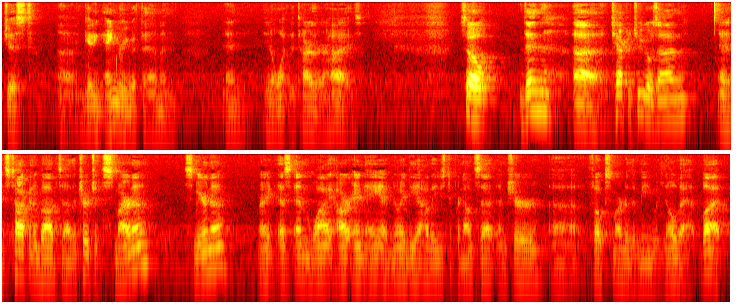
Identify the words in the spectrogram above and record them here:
just uh, getting angry with them and and you know wanting to tar their hides. So then uh, chapter two goes on, and it's talking about uh, the church at Smyrna, Smyrna, right? S M Y R N A. I have no idea how they used to pronounce that. I'm sure uh, folks smarter than me would know that, but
